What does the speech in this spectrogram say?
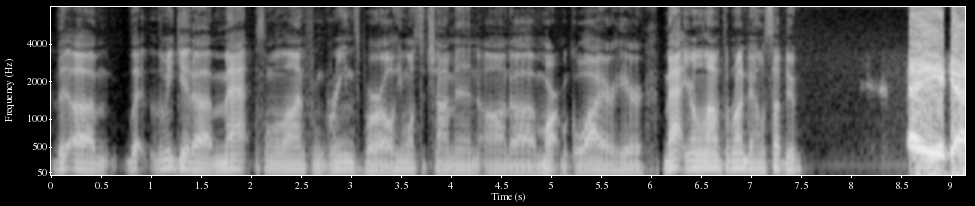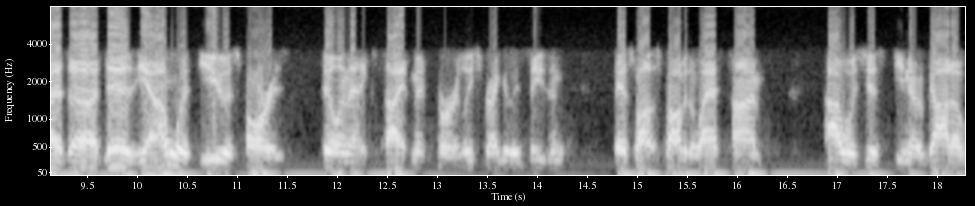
The um, let, let me get uh Matt on the line from Greensboro. He wants to chime in on uh Mark McGwire here. Matt, you're on the line with the rundown. What's up, dude? Hey guys, uh, Des, yeah, I'm with you as far as feeling that excitement for at least regular season. That's well, was probably the last time I was just, you know, gotta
